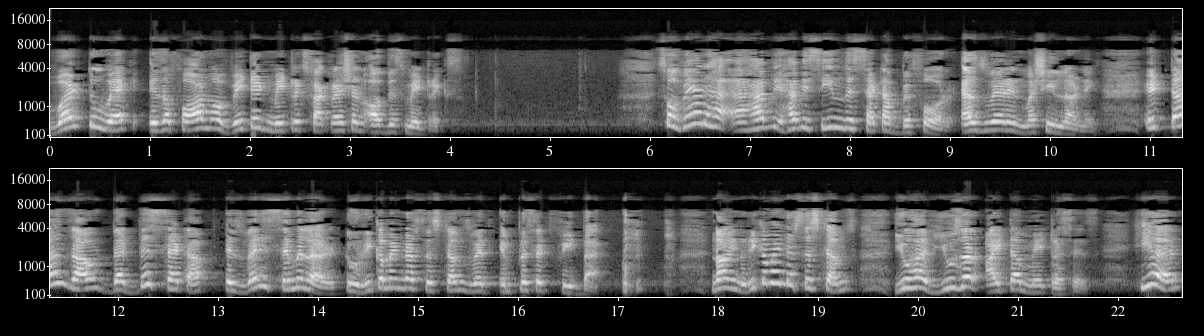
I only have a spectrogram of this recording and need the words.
Word2Vec is a form of weighted matrix factorization of this matrix. So where ha have we have we seen this setup before elsewhere in machine learning? It turns out that this setup is very similar to recommender systems with implicit feedback. now in recommender systems, you have user item matrices. Here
